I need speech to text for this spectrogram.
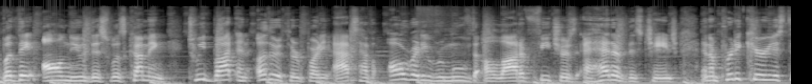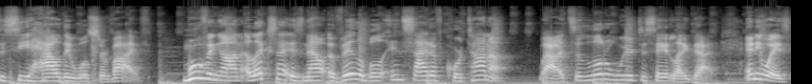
But they all knew this was coming. Tweetbot and other third-party apps have already removed a lot of features ahead of this change and I'm pretty curious to see how they will survive. Moving on, Alexa is now available inside of Cortana. Wow, it's a little weird to say it like that. Anyways,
